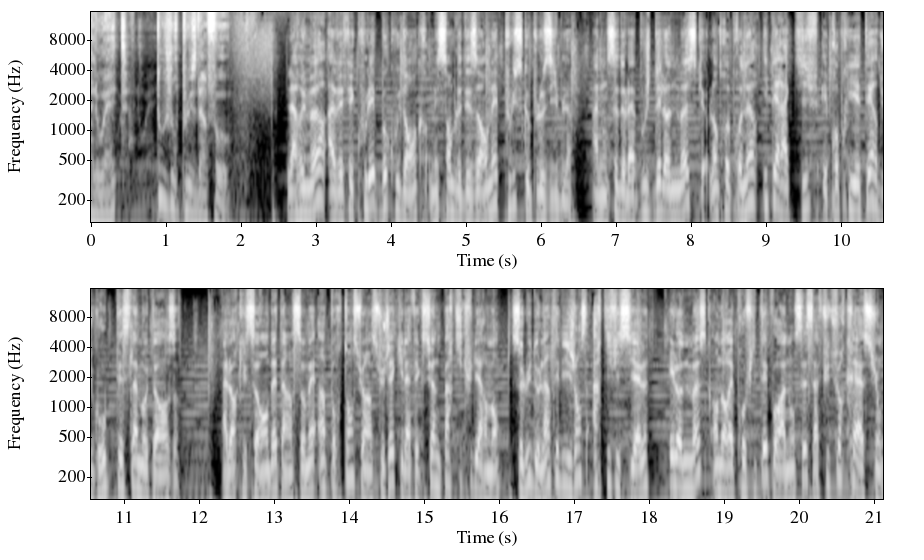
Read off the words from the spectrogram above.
Alouette, toujours plus d'infos. La rumeur avait fait couler beaucoup d'encre, mais semble désormais plus que plausible. Annoncé de la bouche d'Elon Musk, l'entrepreneur hyperactif et propriétaire du groupe Tesla Motors. Alors qu'il se rendait à un sommet important sur un sujet qu'il affectionne particulièrement, celui de l'intelligence artificielle, Elon Musk en aurait profité pour annoncer sa future création,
